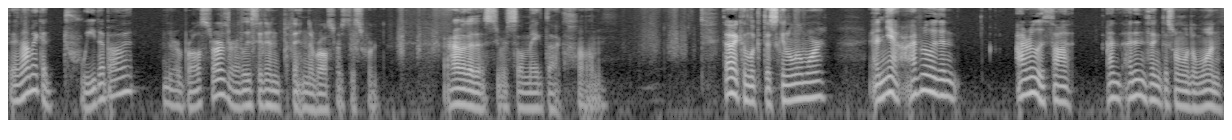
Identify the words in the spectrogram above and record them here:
Did I not make a tweet about it their Brawl Stars, or at least they didn't put it in the Brawl Stars Discord? I'm gonna go to supercellmake.com. That I can look at the skin a little more. And yeah, I really didn't I really thought I I didn't think this one would have won.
